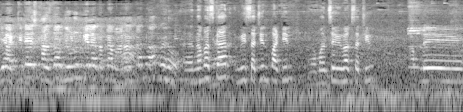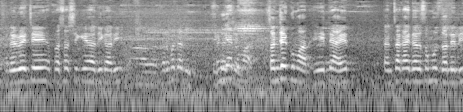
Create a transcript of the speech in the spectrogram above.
जे अठ्ठेचाळीस खासदार निवडून गेल्यात आपल्या महाराष्ट्रात. नमस्कार मी सचिन पाटील मनसे विभाग सचिव. आपले रेल्वेचे प्रशासकीय अधिकारी कर्मचारी संजय कुमार. संजय कुमार हे इथे आहेत. त्यांचा काय गैरसमज झालेली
